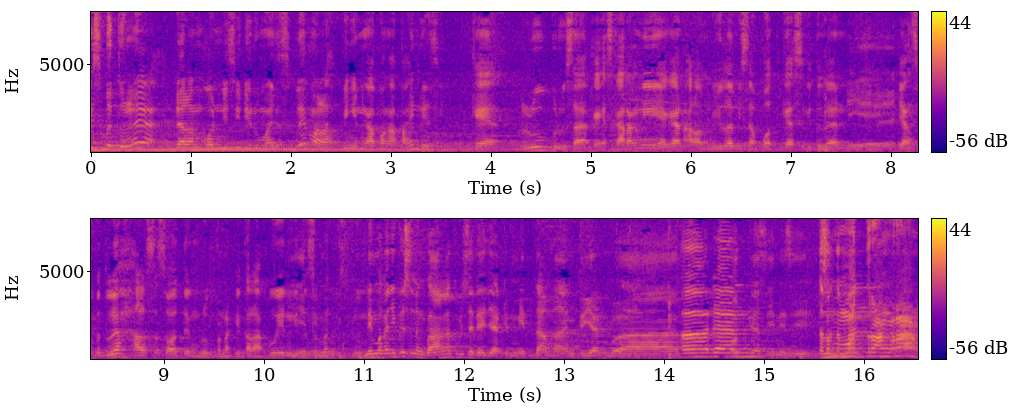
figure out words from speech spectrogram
sebetulnya dalam kondisi di rumah aja sebenarnya malah pingin ngapa-ngapain gak sih? Kayak lu berusaha kayak sekarang nih ya kan alhamdulillah bisa podcast gitu kan. Iya. Yang sebetulnya hal sesuatu yang belum pernah kita lakuin Iya, gitu ini, sebelum. ini makanya gue seneng banget bisa diajakin Mita sama Andrian buat Eh, dan- podcast ini sih Teman-teman terang-terang.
